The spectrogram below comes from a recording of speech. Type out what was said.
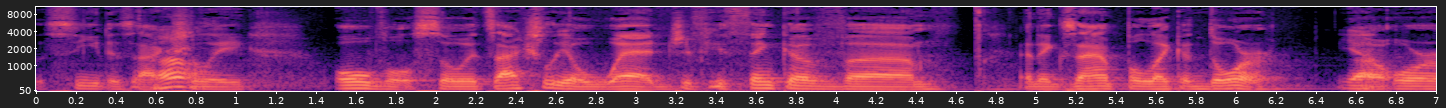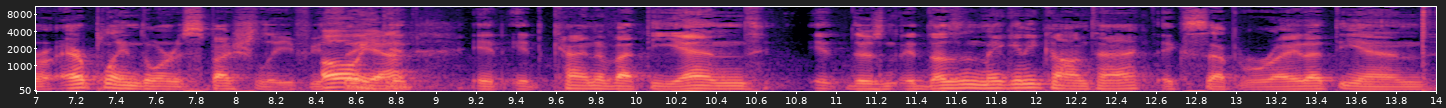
The seat is actually oh. oval, so it's actually a wedge. If you think of um, an example like a door, yeah. Uh, or airplane door, especially if you oh, think yeah. it, it, it kind of at the end it there's it doesn't make any contact except right at the end,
